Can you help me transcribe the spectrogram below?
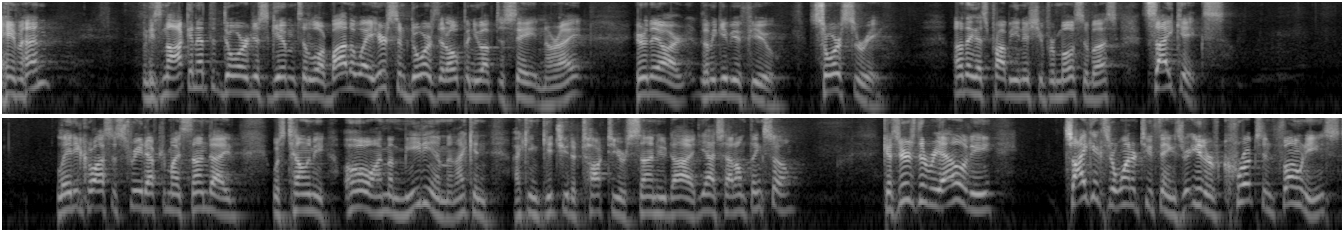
Amen? When he's knocking at the door, just give him to the Lord. By the way, here's some doors that open you up to Satan, all right? Here they are. Let me give you a few sorcery. I don't think that's probably an issue for most of us. Psychics. Lady across the street after my son died was telling me, Oh, I'm a medium and I can, I can get you to talk to your son who died. Yes, I don't think so. Because here's the reality psychics are one or two things they're either crooks and phonies,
